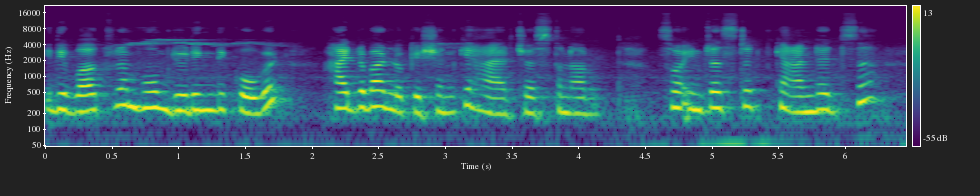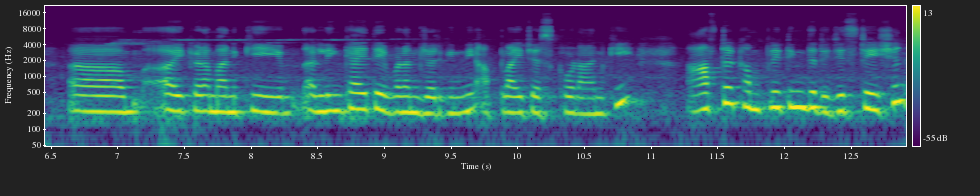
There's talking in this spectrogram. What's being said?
ఇది work from home during the Covid Hyderabad లొకేషన్కి హైర్ చేస్తున్నారు. సో ఇంట్రెస్టెడ్ క్యాండిడేట్స్ ఇక్కడ మనకి లింక్ అయితే ఇవ్వడం జరిగింది అప్లై చేసుకోవడానికి. After completing the registration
